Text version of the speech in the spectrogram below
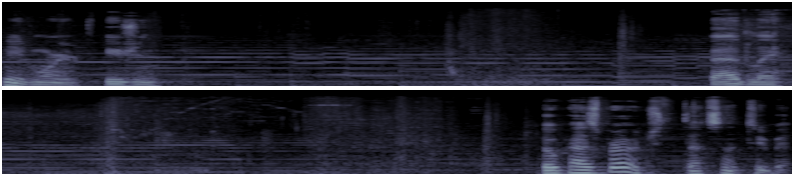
Need more infusion. Badly. Topaz brooch. That's not too bad.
